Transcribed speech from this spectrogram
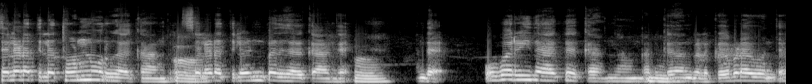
சில இடத்துல தொண்ணூறு கேட்காங்க. சில இடத்துல எண்பது கேட்காங்க. அந்த ஒவ்வொரு இதாக கேட்காங்க. அவங்களுக்கு அவங்களுக்கு எவ்வளவு வந்து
